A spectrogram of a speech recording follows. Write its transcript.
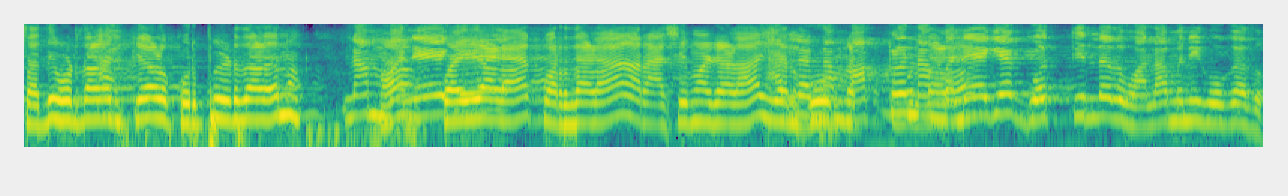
ಸದಿ ಹೊಡ್ದಾಳೇನು ಕೇಳು ಕುರ್ಪಿ ಹಿಡ್ದಾಳೇನು? ನಮ್ಮ ಮನೆ ಮನೆಗೆ- ಕೊಯ್ಯಾಳ ಕೊರ್ದಾಳ ರಾಶಿ ಮಾಡ್ಯಾಳ ಏನು ಅಲ್ಲ ನಮ್ಮ ಮಕ್ಳು ನಮ್ಮ ಮನೆಗೆ ಗೊತ್ತಿಲ್ಲ ಅದು ಹೊಲ ಮನಿಗೆ ಹೋಗೋದು.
